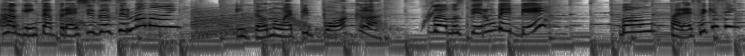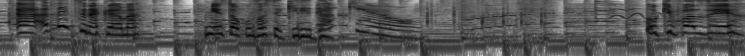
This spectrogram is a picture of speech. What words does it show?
alguém tá prestes a ser mamãe. Então não é pipoca? Vamos ter um bebê? Bom, parece que sim. Ah, deite-se na cama. Estou com você, querida. Thank you. O que fazer?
